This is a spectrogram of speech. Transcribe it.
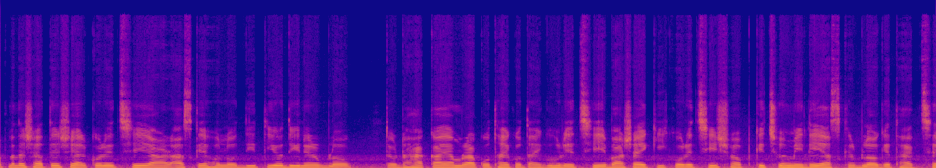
আপনাদের সাথে শেয়ার করেছি আর আজকে হলো দ্বিতীয় দিনের ব্লগ। তো ঢাকায় আমরা কোথায় কোথায় ঘুরেছি, বাসায় কি করেছি সব কিছু মিলিয়ে আজকের ব্লগে থাকছে।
